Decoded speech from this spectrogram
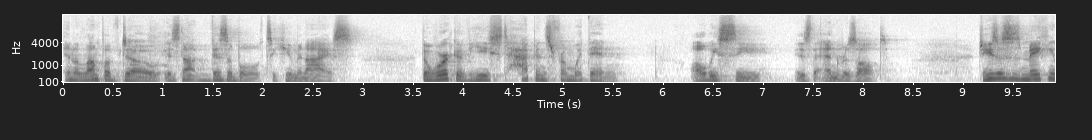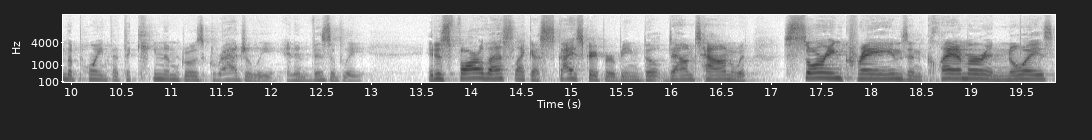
in a lump of dough is not visible to human eyes. The work of yeast happens from within. All we see is the end result. Jesus is making the point that the kingdom grows gradually and invisibly. It is far less like a skyscraper being built downtown with soaring cranes and clamor and noise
